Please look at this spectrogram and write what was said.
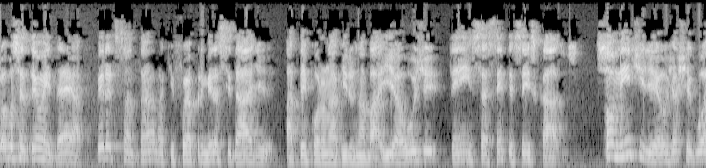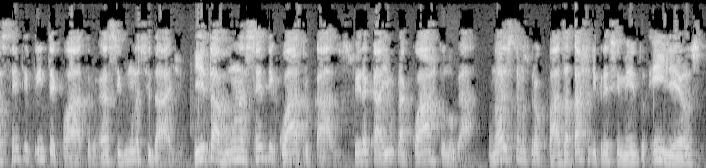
Para você ter uma ideia, Feira de Santana, que foi a primeira cidade a ter coronavírus na Bahia, hoje tem 66 casos. Somente Ilhéus já chegou a 134, é a segunda cidade. E Itabuna, 104 casos. Feira caiu para quarto lugar. Nós estamos preocupados, a taxa de crescimento em Ilhéus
